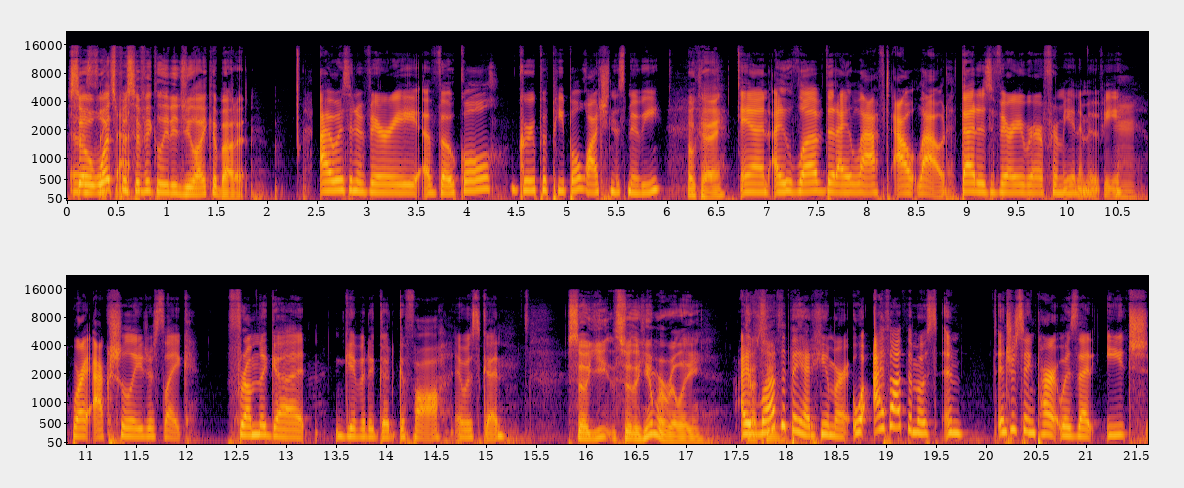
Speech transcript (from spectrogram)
So, was what like that. specifically did you like about it? I was in a very a vocal group of people watching this movie, Okay. and I love that I laughed out loud. That is very rare for me in a movie Mm. where I actually just like from the gut give it a good guffaw. It was good. So you, so the humor really. I love you. that they had humor. Well, I thought the most in- interesting part was that each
